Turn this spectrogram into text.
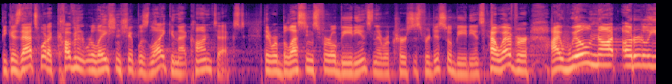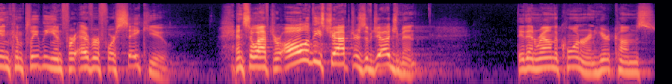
because that's what a covenant relationship was like in that context. There were blessings for obedience and there were curses for disobedience. However, I will not utterly and completely and forever forsake you. And so, after all of these chapters of judgment, they then round the corner, and here comes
